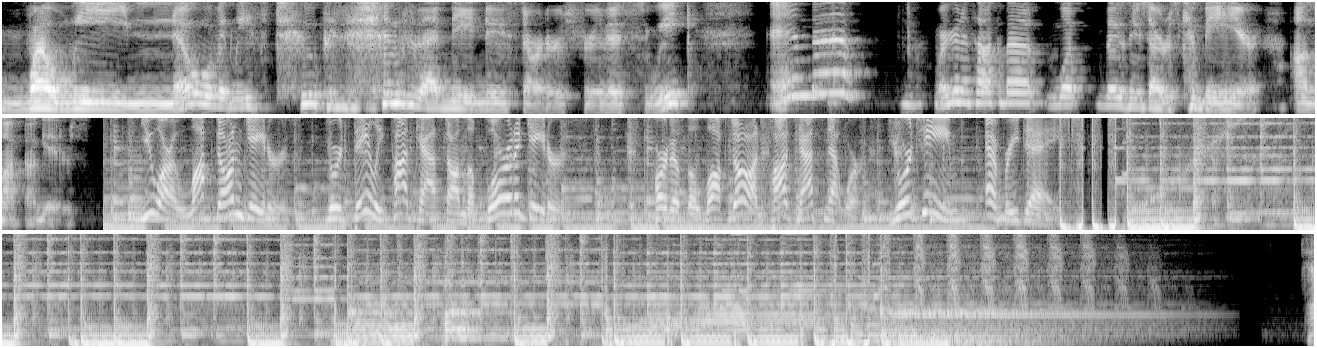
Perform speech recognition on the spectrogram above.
Well, we know of at least two positions that need new starters for this week. And uh, we're going to talk about what those new starters can be here on Locked On Gators. You are Locked On Gators, your daily podcast on the Florida Gators. Part of the Locked On Podcast Network, your team every day.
